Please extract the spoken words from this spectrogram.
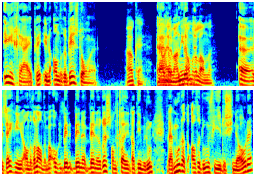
ingrijpen in andere bisdommen. Oké, okay. en helemaal niet in andere landen. Uh, zeker niet in andere landen, maar ook binnen, binnen, binnen Rusland kan hij dat niet meer doen. Hij moet dat altijd doen via de synode.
